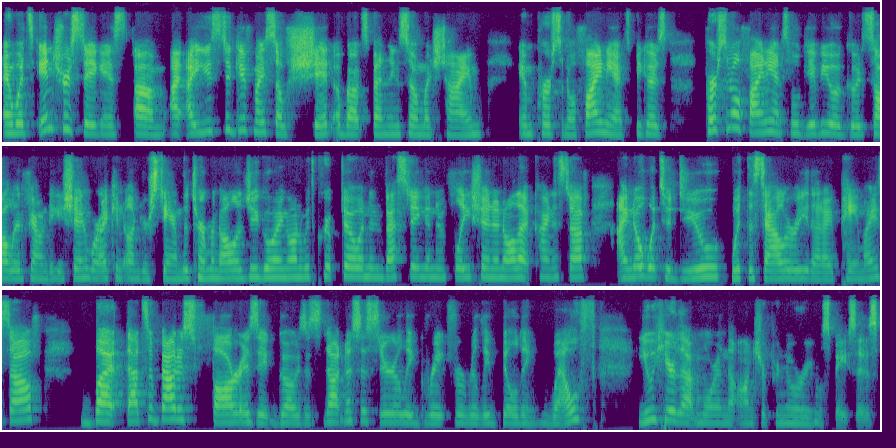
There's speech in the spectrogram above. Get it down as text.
and what's interesting is um I, I used to give myself shit about spending so much time in personal finance because personal finance will give you a good solid foundation where i can understand the terminology going on with crypto and investing and inflation and all that kind of stuff. I know what to do with the salary that i pay myself but that's about as far as it goes. It's not necessarily great for really building wealth. You hear that more in the entrepreneurial spaces.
